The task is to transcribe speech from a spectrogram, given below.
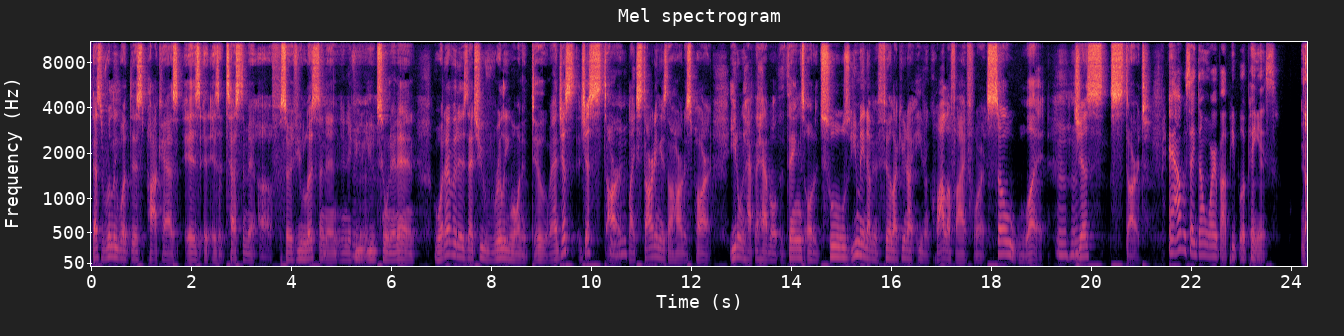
that's really what this podcast is is a testament of. So if you listen and, and if you mm-hmm. you tune it in, whatever it is that you really want to do, man, just just start. Mm-hmm. Like starting is the hardest part. You don't have to have all the things, all the tools. You may not even feel like you're not even qualified for it. So what? Mm-hmm. Just start. And I would say, don't worry about people' opinions. Nah.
